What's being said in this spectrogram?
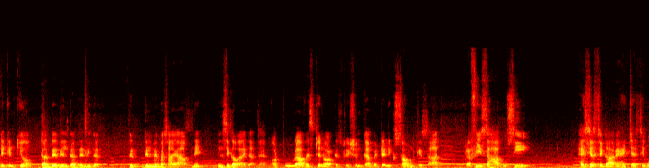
लेकिन क्यों दर्द दिल, दर्द दिगर फिर दिल में बसाया आपने, इनसे गवाया जाता है। और पूरा वेस्टर्न ऑर्केस्ट्रेशन का मेटेलिक साउंड के साथ रफ़ी साहब उसी हैसियत से गा रहे हैं जैसे वो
